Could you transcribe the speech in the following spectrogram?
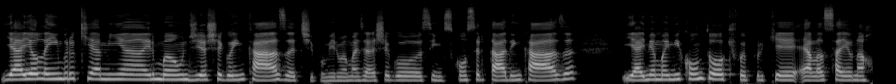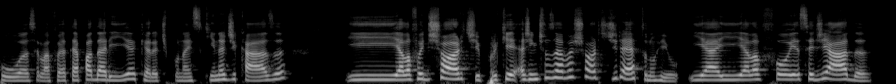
E aí eu lembro que a minha irmã um dia chegou em casa, tipo, minha irmã mais velha chegou, assim, desconcertada em casa, e aí minha mãe me contou que foi porque ela saiu na rua, sei lá, foi até a padaria, que era tipo na esquina de casa, e ela foi de short, porque a gente usava short direto no Rio. E aí ela foi assediada.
